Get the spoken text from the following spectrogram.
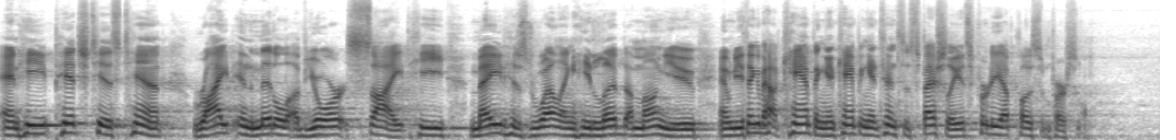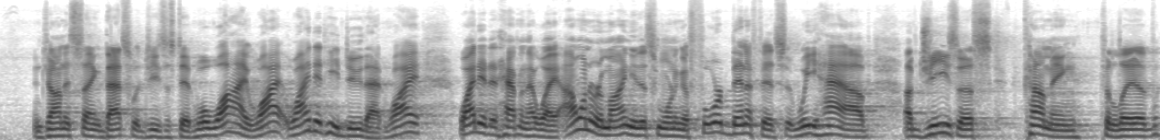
and he pitched his tent right in the middle of your site. He made his dwelling, he lived among you. And when you think about camping, and camping in tents especially, it's pretty up close and personal. And John is saying that's what Jesus did. Well, why? Why, why did he do that? Why, why did it happen that way? I want to remind you this morning of four benefits that we have of Jesus coming to live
